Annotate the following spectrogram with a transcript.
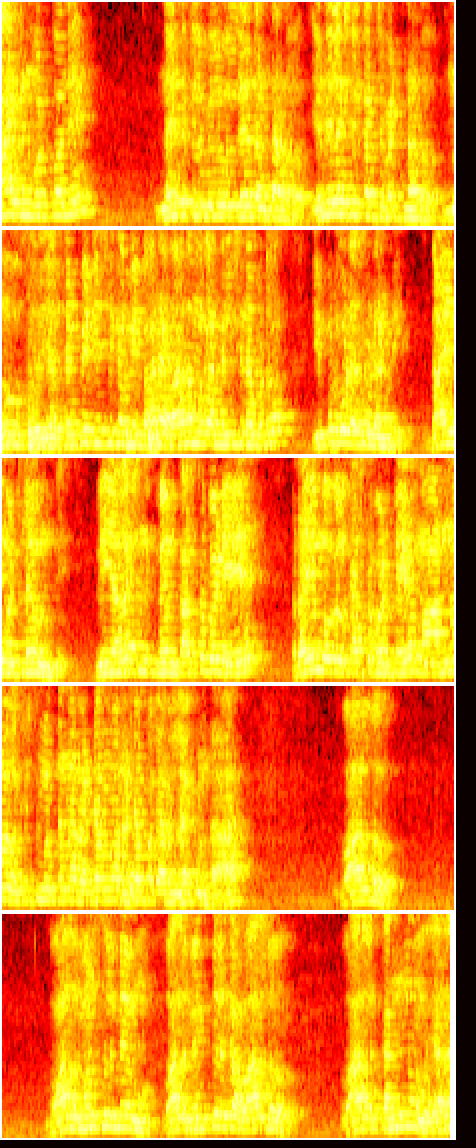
నాయకుని పట్టుకొని నైతిక విలువలు లేదంటారు. ఎన్ని లక్షలు ఖర్చు పెట్టినారు? నువ్వు జడ్పీటీసీగా మీ భార్య రాధమ్మ గారు నిలిచినప్పుడు ఇప్పుడు కూడా చూడండి గాయం అట్లే ఉంది. మీ ఎలక్షన్కి మేము కష్టపడి రయ్యంబొగులు కష్టపడితే మా అన్నోళ్ళు కృష్ణమూర్తి రెడ్డమ్మ రెడ్డప్ప గారు లేకుండా వాళ్ళు వాళ్ళ మనుషులు మేము వాళ్ళ వ్యక్తులుగా వాళ్ళు వాళ్ళ కన్ను ఎర్ర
